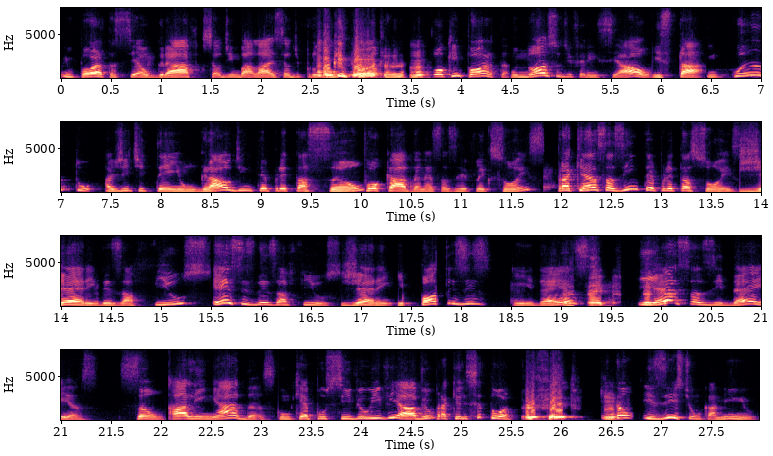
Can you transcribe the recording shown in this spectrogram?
importa se é o gráfico, se é o de embalagem, se é o de produto. Pouco importa, né? Ah, Pouco importa. O nosso diferencial está enquanto a gente tem um grau de interpretação focada nessas reflexões, para que essas interpretações gerem desafios, esses desafios gerem hipóteses e ideias, Perfeito. e essas ideias são alinhadas com o que é possível e viável para aquele setor. Perfeito. Então, existe um caminho?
